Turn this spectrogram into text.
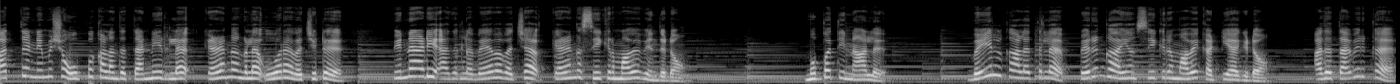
பத்து நிமிஷம் உப்பு கலந்த தண்ணீரில் கிழங்குங்களை ஊற வச்சுட்டு பின்னாடி அதுங்களை வேக வச்சா கிழங்கு சீக்கிரமாகவே வெந்துடும். முப்பத்தி நாலு வெயில் காலத்தில் பெருங்காயம் சீக்கிரமாகவே கட்டியாகிடும். அதை தவிர்க்க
